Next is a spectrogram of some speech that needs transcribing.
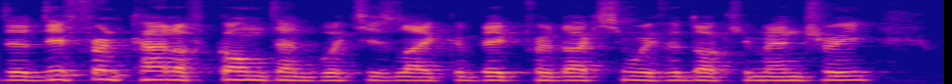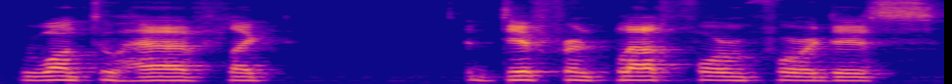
the different kind of content which is like a big production with a documentary we want to have like a different platform for this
